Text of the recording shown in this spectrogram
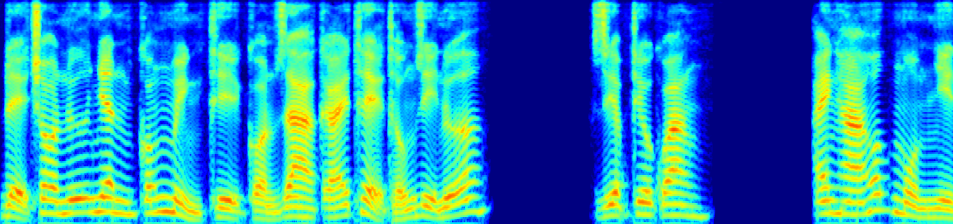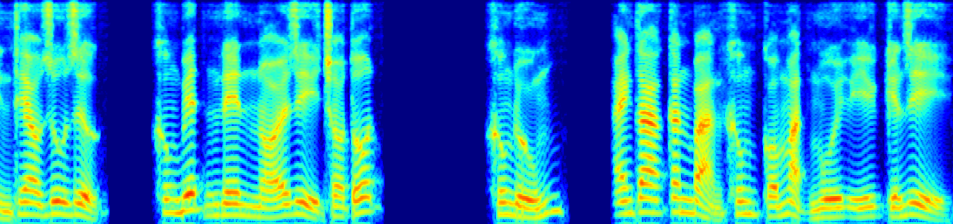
để cho nữ nhân có mình thì còn ra cái thể thống gì nữa? Diệp thiêu quang. Anh há hốc mồm nhìn theo du rực không biết nên nói gì cho tốt. Không đúng, anh ta căn bản không có mặt mũi ý kiến gì.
